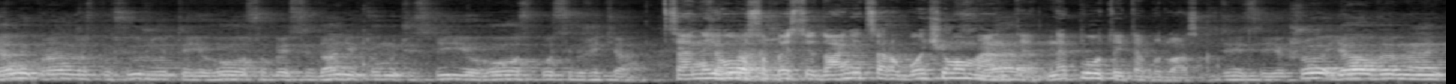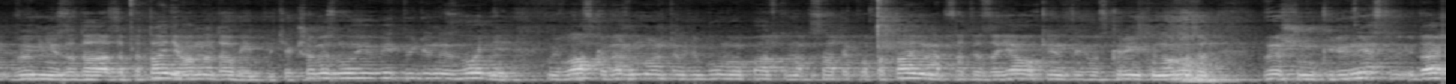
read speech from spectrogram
я не вправі розповсюджувати його особисті дані, в тому числі його спосіб життя. Це не його перше. особисті дані, це робочі моменти. Не плутайте, будь ласка. Дивіться, якщо я ви, мене- ви мені задали запитання, я вам надав відповідь. Якщо ви з моєю відповіддю не згодні, будь ласка, ви ж можете в будь-якому випадку написати клопотання, написати заяву, кинути його в скриньку на розгляд вищому керівництву і далі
